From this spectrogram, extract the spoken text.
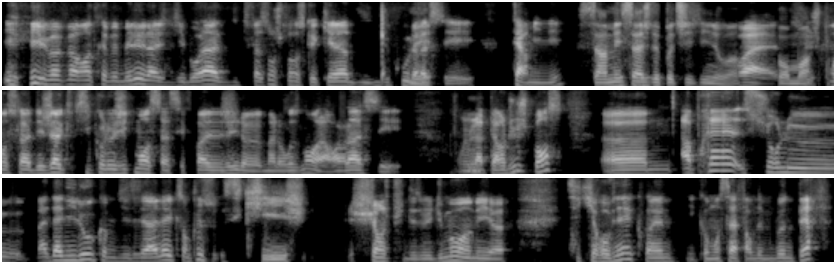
Il va faire rentrer Pembele. Là, je dis, bon, là, de toute façon, je pense que Kerr, du coup, là, c'est terminé. C'est un message de Pochettino hein, ouais, pour moi. Je pense là, déjà que psychologiquement, c'est assez fragile, euh, malheureusement. Alors là, c'est. On l'a perdu, je pense. Euh, après, sur le bah, Danilo, comme disait Alex, en plus, ce qui est chiant, je suis désolé du mot, hein, mais c'est qu'il revenait quand même. Il commençait à faire de bonnes perfs.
